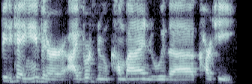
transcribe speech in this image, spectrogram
BTK inhibitor ibrutinib combined with a CAR T.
